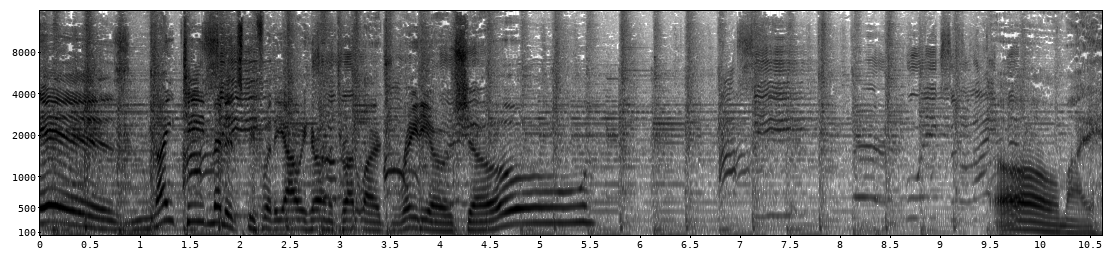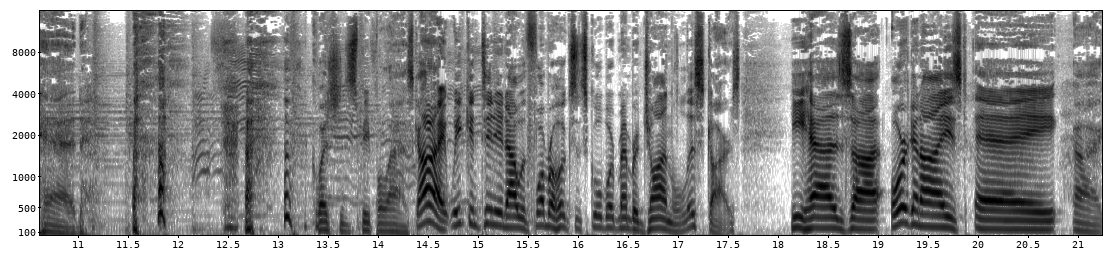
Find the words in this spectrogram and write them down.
is 19 minutes before the hour here on the Trot Large Radio Show. Oh, my head. Questions people ask. All right, we continue now with former Hooksett School Board member John Lyscars. He has uh, organized a uh,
